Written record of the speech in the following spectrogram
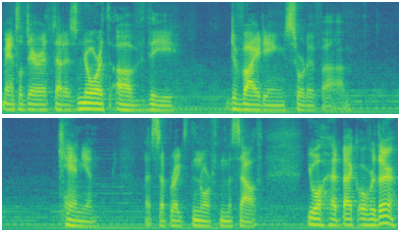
Mantol-Derith that is north of the dividing sort of um, canyon that separates the north from the south. You will head back over there,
